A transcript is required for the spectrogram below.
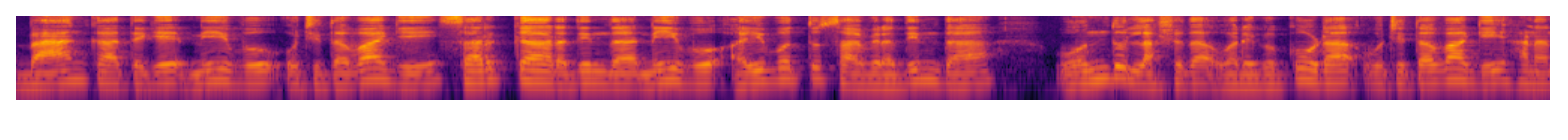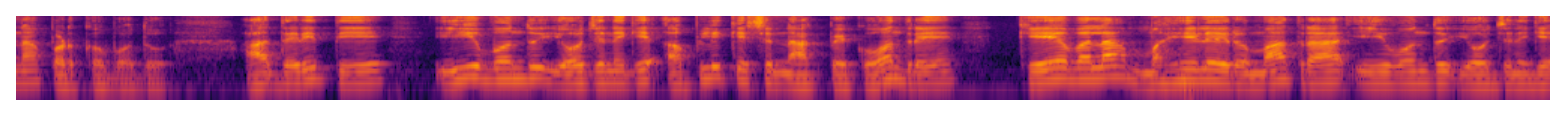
ಬ್ಯಾಂಕ್ ಖಾತೆಗೆ ನೀವು ಉಚಿತವಾಗಿ ಸರ್ಕಾರದಿಂದ ನೀವು ಐವತ್ತು ಸಾವಿರದಿಂದ ಒಂದು ಲಕ್ಷದವರೆಗೂ ಕೂಡ ಉಚಿತವಾಗಿ ಹಣನ ಪಡ್ಕೋಬೋದು. ಅದೇ ರೀತಿ ಈ ಒಂದು ಯೋಜನೆಗೆ ಅಪ್ಲಿಕೇಶನ್ ಹಾಕಬೇಕು ಅಂದರೆ ಕೇವಲ ಮಹಿಳೆಯರು ಮಾತ್ರ ಈ ಒಂದು ಯೋಜನೆಗೆ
